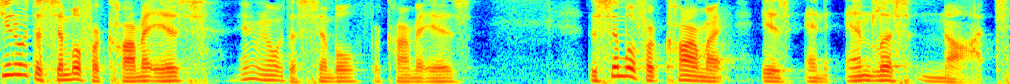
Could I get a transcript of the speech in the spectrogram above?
Do you know what the symbol for karma is? Anyone know what the symbol for karma is? The symbol for karma is an endless knot.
